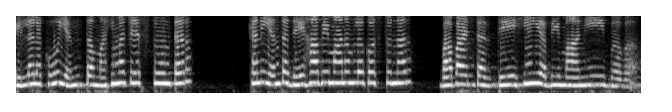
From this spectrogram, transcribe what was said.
పిల్లలకు ఎంత మహిమ చేస్తూ ఉంటారు? కానీ ఎంత దేహాభిమానంలోకి వస్తున్నారు? బాబా అంటారు దేహీ అభిమాని భవ.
